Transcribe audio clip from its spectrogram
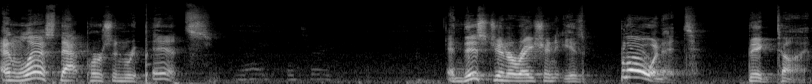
unless that person repents. Right, that's right. And this generation is blowing it big time.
